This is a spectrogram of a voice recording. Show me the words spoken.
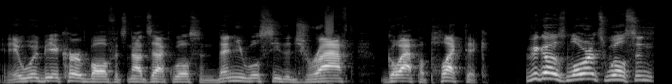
And it would be a curveball if it's not Zach Wilson. Then you will see the draft go apoplectic. If it goes Lawrence Wilson,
